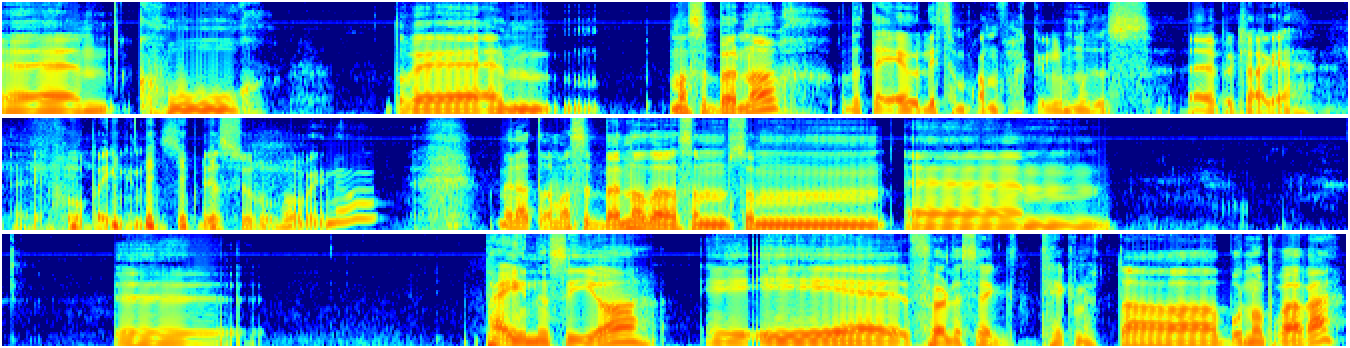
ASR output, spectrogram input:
eh, hvor det er en masse bønder Og dette er jo litt sånn brannfakkelmodus, eh, beklager. Jeg håper ingen blir sure på meg nå. Men at det er masse bønder da som, som eh, eh, På ene sida er, er, føler seg tilknytta bondeopprøret.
